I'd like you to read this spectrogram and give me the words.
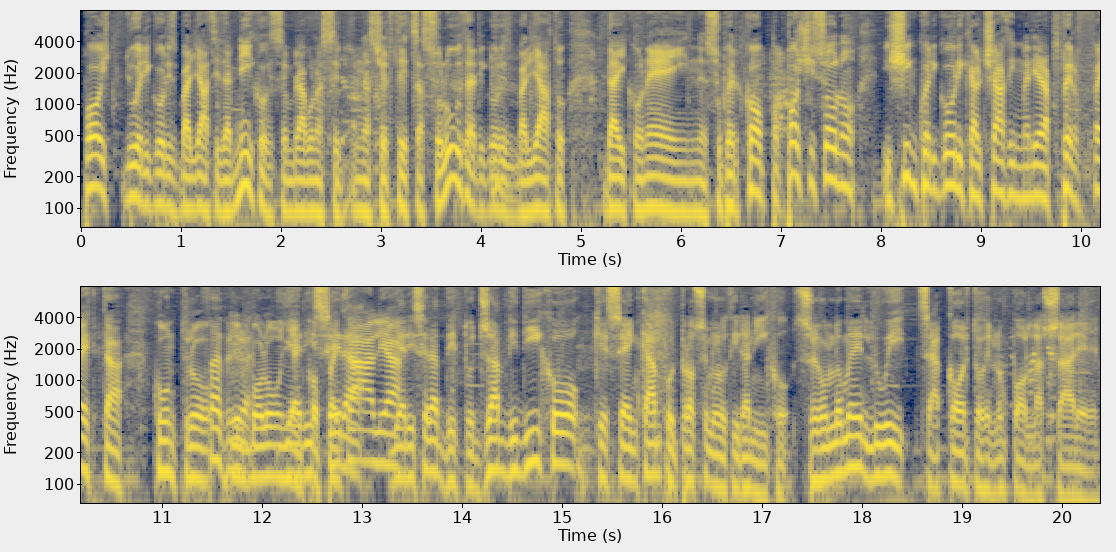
poi due rigori sbagliati da Nico che sembrava una, una certezza assoluta, il rigore sbagliato da Iconè in Supercoppa, poi ci sono i cinque rigori calciati in maniera perfetta contro il Bologna in Coppa sera, Italia. Ieri sera ha detto già vi dico che se è in campo il prossimo lo tira Nico, secondo me lui si è accorto che non può lasciare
